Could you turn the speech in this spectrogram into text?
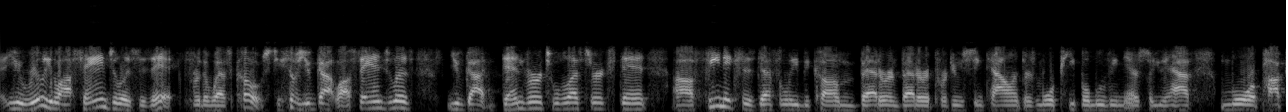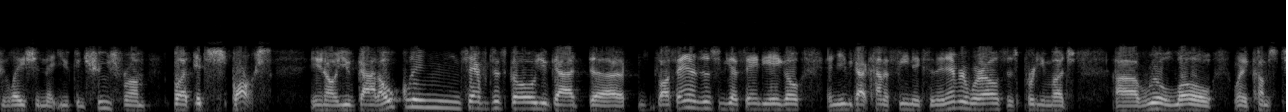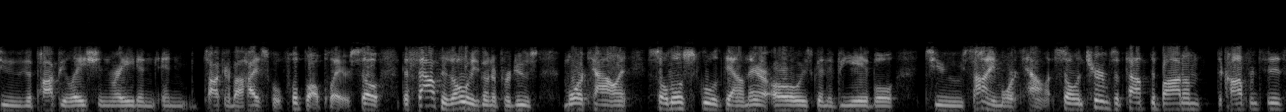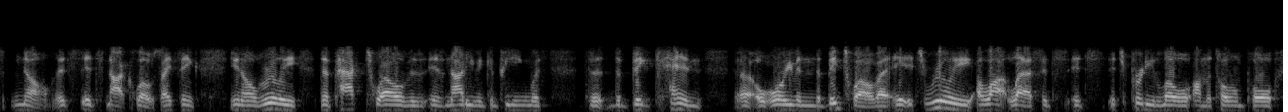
You really Los Angeles is it for the West Coast. You know, you've got Los Angeles, you've got Denver to a lesser extent. Uh, Phoenix has definitely become better and better at producing talent. There's more people moving there, so you have more population that you can choose from, but it's sparse you know, you've got Oakland, San Francisco, you've got uh, Los Angeles, you've got San Diego, and you've got kind of Phoenix, and then everywhere else is pretty much uh, real low when it comes to the population rate and, and talking about high school football players. So the South is always going to produce more talent. So those schools down there are always going to be able to sign more talent. So in terms of top to bottom, the conferences, no, it's it's not close. I think you know really the Pac-12 is is not even competing with the the Big Ten uh, or even the Big 12. Uh, it's really a lot less. It's it's it's pretty low on the totem pole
